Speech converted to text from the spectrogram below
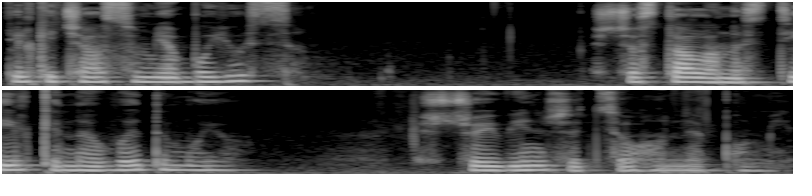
Тільки часом я боюся, що стала настільки невидимою, що й він вже цього не помітив.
